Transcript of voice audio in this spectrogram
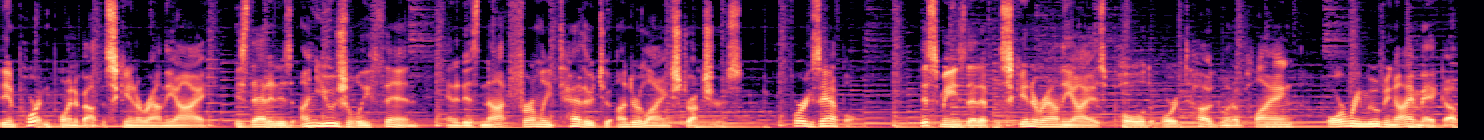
The important point about the skin around the eye is that it is unusually thin and it is not firmly tethered to underlying structures. For example, this means that if the skin around the eye is pulled or tugged when applying or removing eye makeup,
